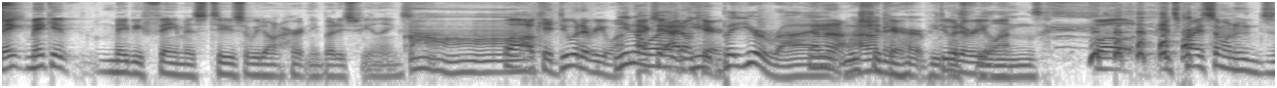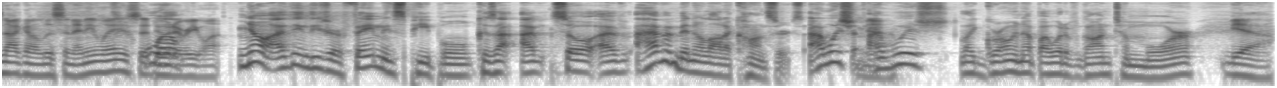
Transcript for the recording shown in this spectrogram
make make it maybe famous too, so we don't hurt anybody's feelings. well, okay, do whatever you want. You know Actually, what? I don't You- care. But you're right. No, no, no, we I shouldn't care. hurt Do people's whatever you want. well, it's probably someone who's not going to listen anyway. So do whatever you want. No, I think these are famous people because I, I've so I've I haven't been to a lot of concerts. I wish I wish like growing up I would have gone to more. Yeah.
